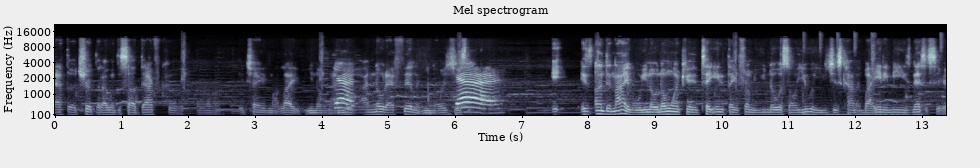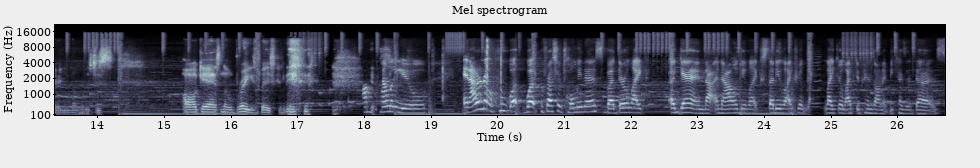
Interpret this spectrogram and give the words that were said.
after a trip that I went to South Africa, uh, it changed my life. You know, Yeah. I know, I know that feeling. You know, it's just Yeah, it's undeniable. You know, no one can take anything from you. You know, it's on you, and you just kind of by any means necessary. You know, it's just all gas, no brakes, basically. I'm telling you. And I don't know who what, what professor told me this, but they're like again that analogy of like study life your like your life depends on it because it does.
